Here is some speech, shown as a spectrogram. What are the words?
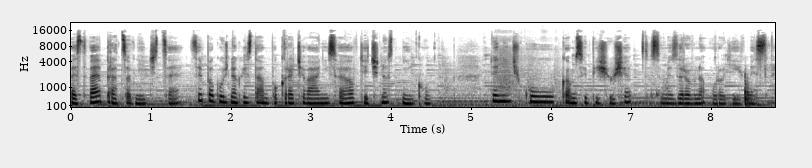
Ve své pracovníčce si pak už nachystám pokračování svého vděčnostníku. Deníčku, kam si píšu vše, co se mi zrovna urodí v mysli.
